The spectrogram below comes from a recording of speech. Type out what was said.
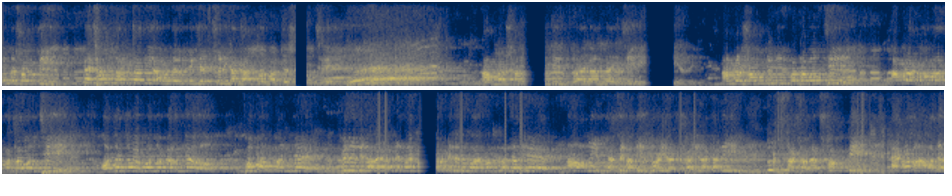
সেই পরাজিত শক্তি পেছন দরজা দিয়ে আমাদের পিঠে ছুরিকাঘাত করবার চেষ্টা করছে। আমরা শান্তির জয়গান গাইছি। আমরা সম্প্রীতির কথা বলছি। আমরা ক্ষমার কথা বলছি। অথচ গতকালকেও গোপালগঞ্জে বিরোধী দলের নেতা কর্মীদের উপর হামলা চালিয়ে আওয়ামী ফ্যাসিবাদী স্বৈরাচারী দুঃশাসনের শক্তি এখনও আমাদের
